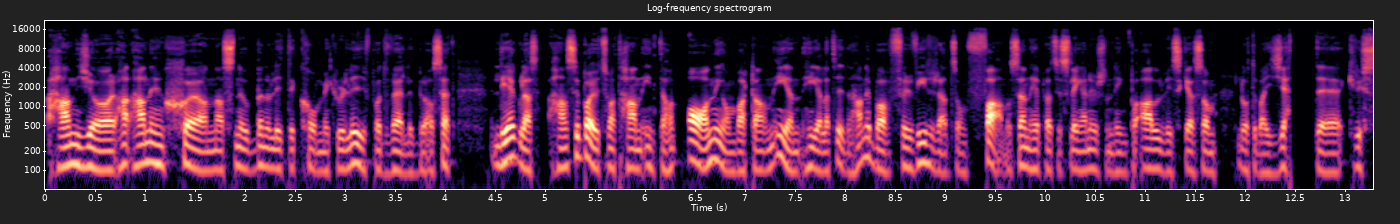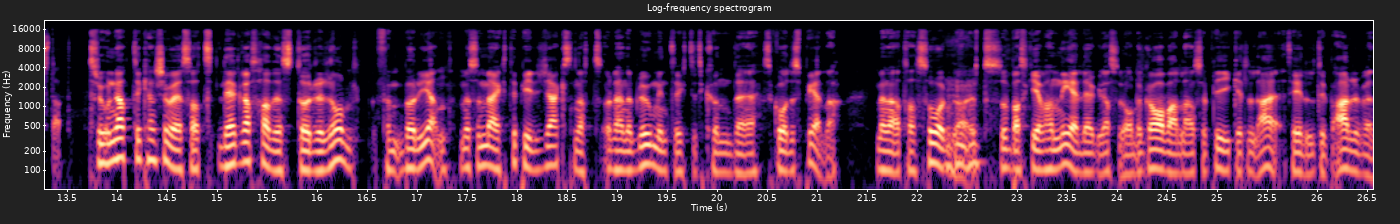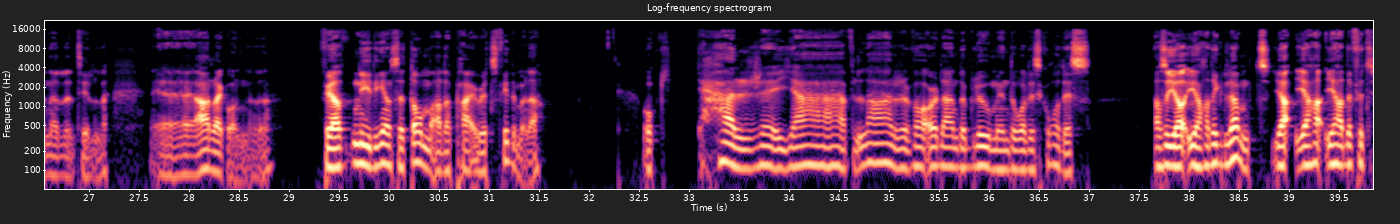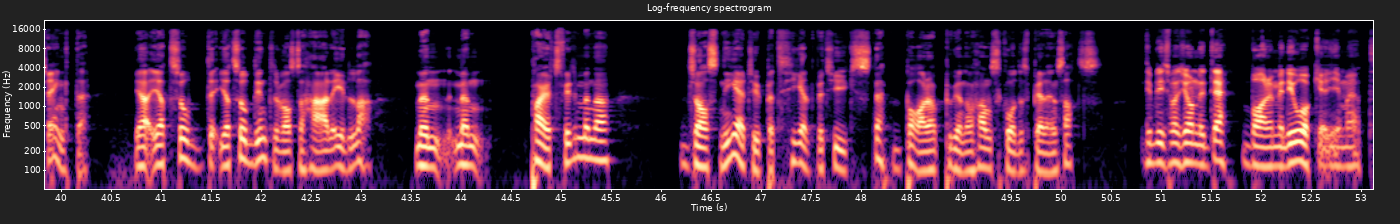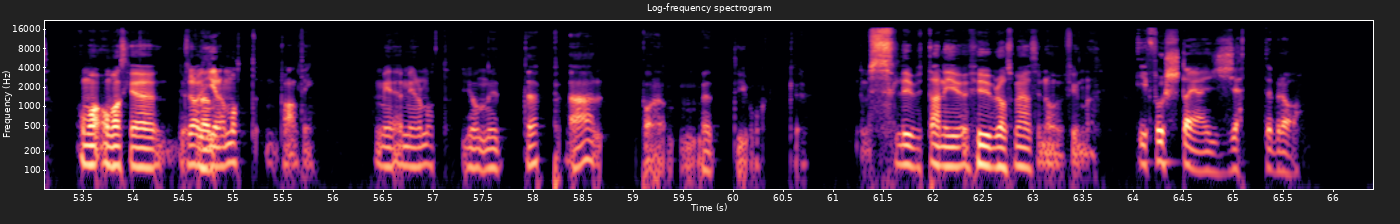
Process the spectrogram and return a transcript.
han gör, han, han är den sköna snubben och lite comic relief på ett väldigt bra sätt. Legolas, han ser bara ut som att han inte har en aning om vart han är hela tiden. Han är bara förvirrad som fan och sen helt plötsligt slänger han ur sig någonting på alviska som låter bara jättekrystat. Tror ni att det kanske var så att Legolas hade en större roll från början Men så märkte Peter Jackson att Orlando Bloom inte riktigt kunde skådespela Men att han såg bra Mhm. ut Så bara skrev han ner Legolas roll och gav alla hans repliker till, till typ Arven eller till eh, Aragorn eller. För jag har nyligen sett om alla Pirates-filmerna. Och herre jävlar vad Orlando Bloom är en dålig skådis. Alltså jag, jag hade glömt, jag, jag, jag hade förträngt det. Jag, jag, trodde, jag trodde inte det var så här illa. Men, men Pirates-filmerna dras ner typ ett helt betygssnäpp bara på grund av hans skådespelarinsats. Det blir som att Johnny Depp bara är medioker i och med att om man, om man ska dra Men- igenom mått på allting. Mer, mer mått. Johnny Depp är bara medioker Men sluta, han är ju hur bra som helst i de filmerna. I första är han jättebra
